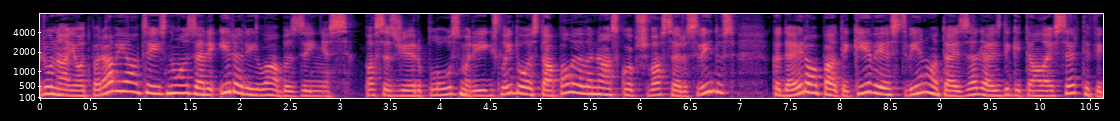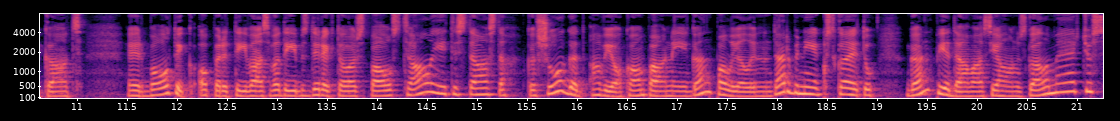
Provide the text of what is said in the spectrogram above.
Runājot par aviācijas nozari, ir arī labas ziņas. Pasažieru plūsma Rīgas lidostā palielinās kopš vasaras vidus, kad Eiropā tika ieviests vienotais zaļais digitālais certifikāts. Air Baltica operatīvās vadības direktors Pauls Cālītis stāsta, ka šogad avio kompānija gan palielina darbinieku skaitu, gan piedāvās jaunus galamērķus,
